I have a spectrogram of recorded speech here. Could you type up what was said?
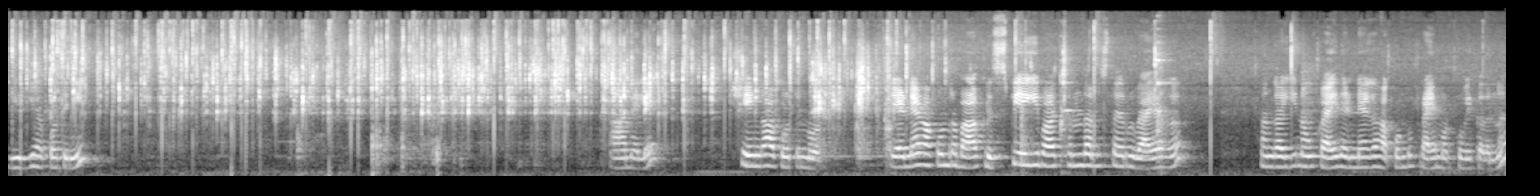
ಜೀರಿಗೆ ಹಾಕ್ಕೊಳ್ತೀನಿ ಆಮೇಲೆ ಶೇಂಗಾ ಹಾಕೊಳ್ತೀನಿ ನೋಡಿ. ಎಣ್ಣೆಗೆ ಹಾಕೊಂಡ್ರೆ ಭಾಳ ಕ್ರಿಸ್ಪಿಯಾಗಿ ಭಾಳ ಚಂದ ಅನಿಸ್ತಾ ಇರೋ ಬಾಯಾಗ. ಹಾಗಾಗಿ ನಾವು ಕಾಯ್ದ ಎಣ್ಣೆಗೆ ಹಾಕ್ಕೊಂಡು ಫ್ರೈ ಮಾಡ್ಕೋಬೇಕು ಅದನ್ನು.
